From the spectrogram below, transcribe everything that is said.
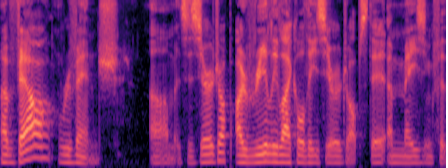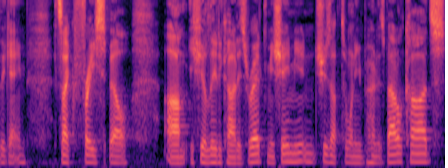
a Vow Revenge. Um, it's a zero drop. I really like all these zero drops. They're amazing for the game. It's like free spell. Um, if your leader card is red, Machine Mutant, choose up to one of your opponent's battle cards,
